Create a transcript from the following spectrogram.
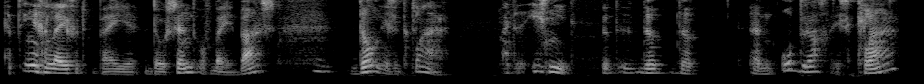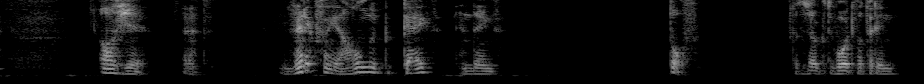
hebt ingeleverd bij je docent of bij je baas, Hm. dan is het klaar. Maar dat is niet. Dat, dat, dat, een opdracht is klaar als je het werk van je handen bekijkt en denkt: tof. Dat is ook het woord wat er in,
